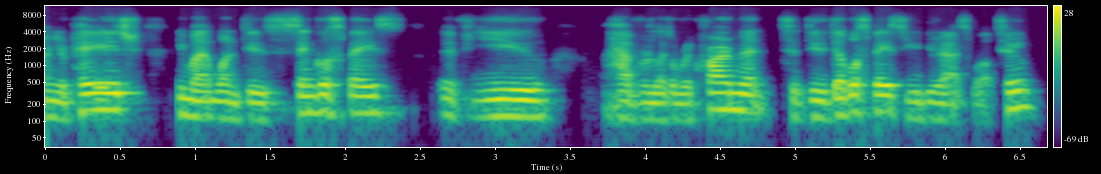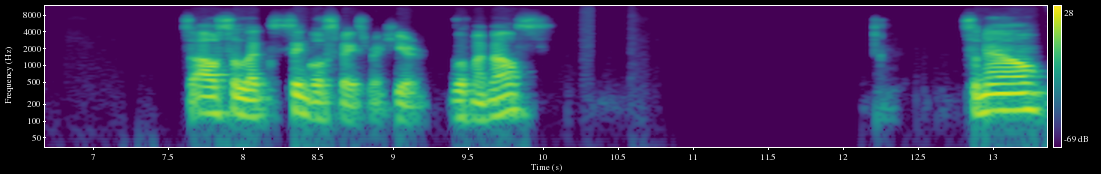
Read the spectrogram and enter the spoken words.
on your page, you might want to do single space. If you have like a requirement to do double space, you can do that as well too. So I'll select single space right here with my mouse. So now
